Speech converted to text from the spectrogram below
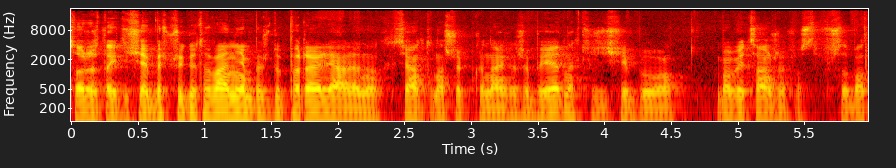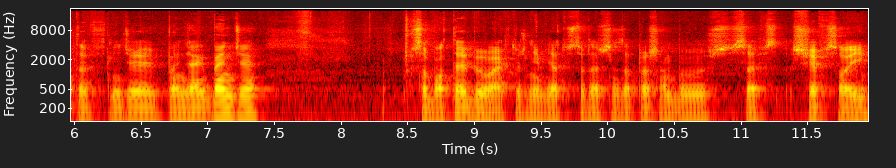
Sorry, że tak dzisiaj bez przygotowania, bez duperelia, ale no, chciałem to na szybko nagrać, żeby jednak coś dzisiaj było. Bo obiecałem, że w, sobotę, w niedzielę, w poniedziałek będzie. W sobotę było, jak ktoś nie wiedział, to serdecznie zapraszam, był już szef, soi.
